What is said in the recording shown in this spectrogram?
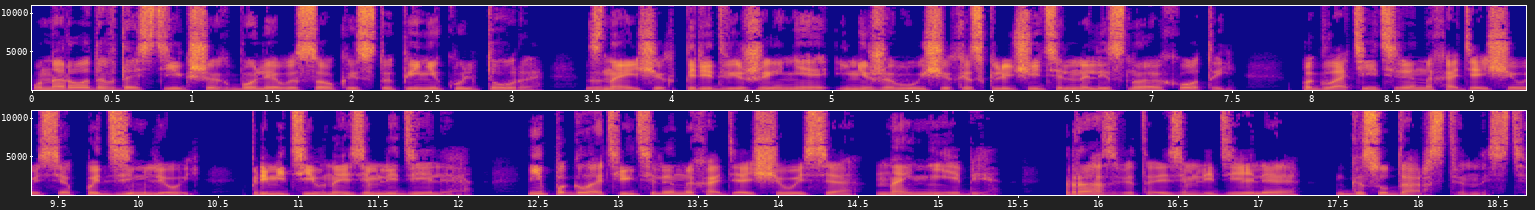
у народов, достигших более высокой ступени культуры, знающих передвижение и не живущих исключительно лесной охотой, поглотителя, находящегося под землей, примитивное земледелие, и поглотителя, находящегося на небе, развитое земледелие, государственность.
